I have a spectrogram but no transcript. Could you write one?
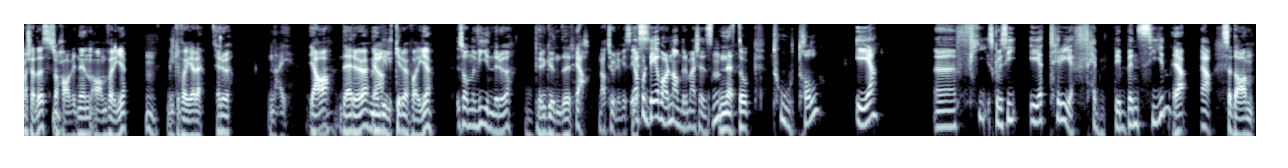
Mercedes, så har vi den i en annen farge. Mm. Hvilken farge er det? Rød. Nei. Ja, det er rød, men Ja. hvilken rødfarge? Sånn vinrød. Burgunder. Ja, naturligvis. Ja, Yes. for det var den andre Mercedesen. Nettopp. 212 E uh, fi, Skal vi si E350 bensin? Ja. Ja. Sedan.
